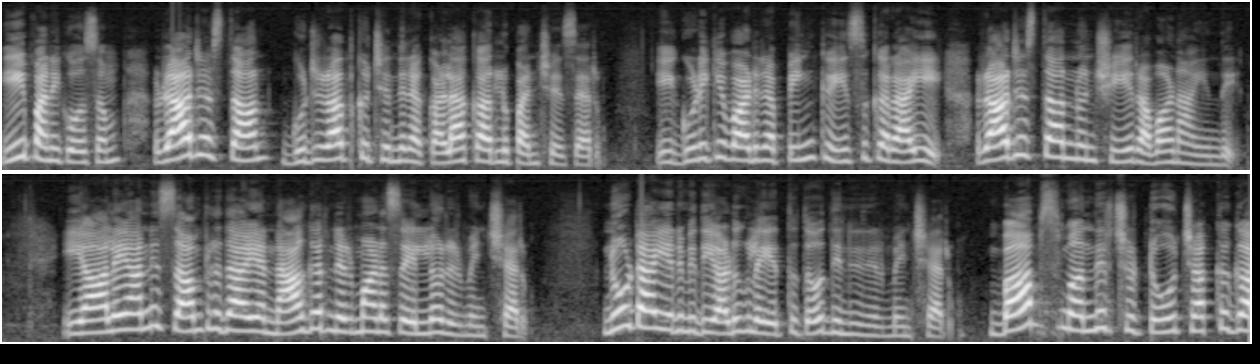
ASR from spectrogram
ఈ పని కోసం రాజస్థాన్ గుజరాత్కు చెందిన కళాకారులు పనిచేశారు. ఈ గుడికి వాడిన పింక్ ఇసుక రాయి రాజస్థాన్ నుంచి రవాణా అయింది. ఈ ఆలయాన్ని సాంప్రదాయ నాగర్ నిర్మాణ శైలిలో నిర్మించారు. నూట ఎనిమిది అడుగుల ఎత్తుతో దీన్ని నిర్మించారు. బాబ్స్ మందిర్ చుట్టూ చక్కగా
